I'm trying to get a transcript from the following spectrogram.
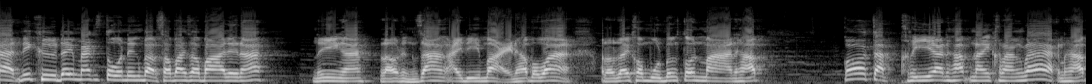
8นี่คือได้แม็กซ์ตัวหนึ่งแบบสบายๆเลยนะ นี่ไง เราถึงสร้าง ID ใหม่นะครับ เพราะว่าเราได้ข้อมูลเบื้องต้นมานะครับ ก็จะเคลียร์นะครับในครั้งแรกนะครับ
